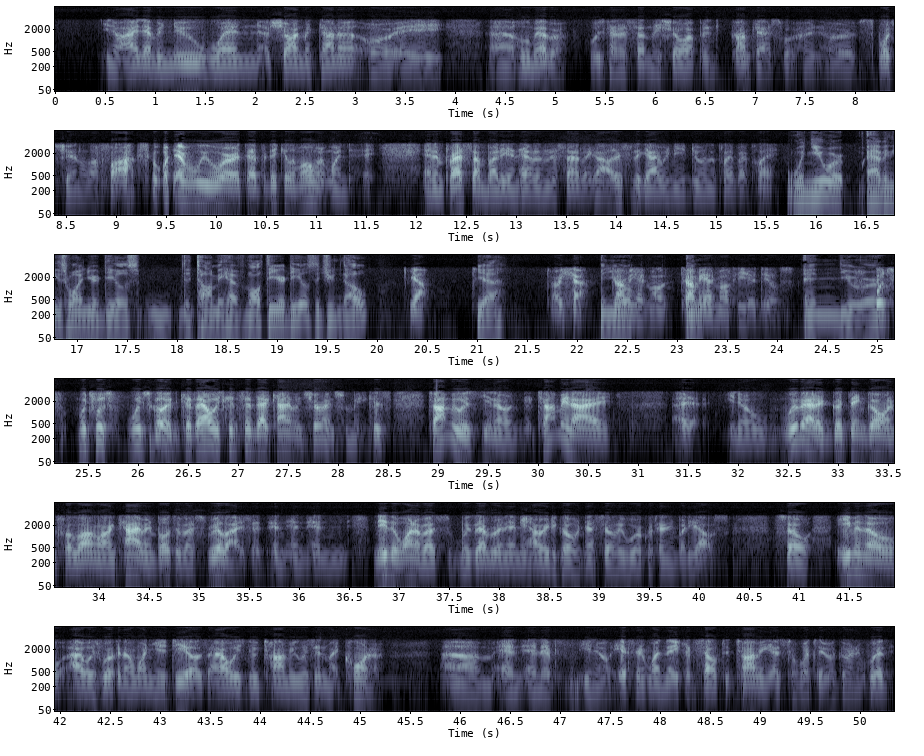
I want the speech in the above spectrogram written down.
you know I never knew when a Sean McDonough or a uh, whomever was going to suddenly show up in Comcast or, or Sports Channel or Fox or whatever we were at that particular moment one day, and impress somebody and have them decide like, oh, this is the guy we need doing the play-by-play. When you were having these one year deals, did Tommy have multi year deals? Did you know? Yeah. Yeah. Oh yeah. And Tommy were- had Tommy had multi-year deals. And you were. which which was was good because I always considered that kind of insurance for me because Tommy was you know Tommy and I, uh, you know we've had a good thing going for a long long time and both of us realize it and and and neither one of us was ever in any hurry to go necessarily work with anybody else. So even though I was working on one year deals, I always knew Tommy was in my corner. Um, and and if you know if and when they consulted Tommy as to what they were going to where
